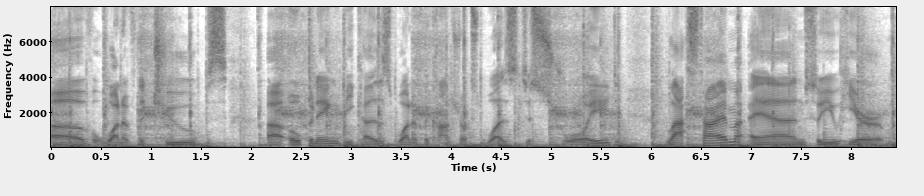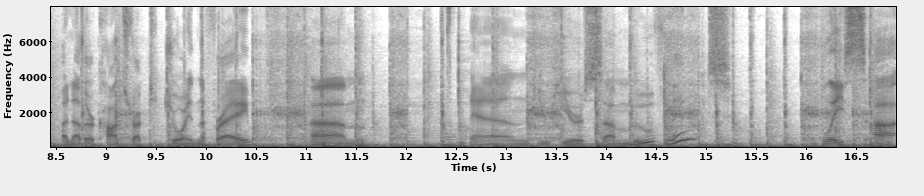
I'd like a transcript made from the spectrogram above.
of one of the tubes uh, opening because one of the constructs was destroyed last time, and so you hear another construct join the fray. Um, and you hear some movement. Blaze, uh,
